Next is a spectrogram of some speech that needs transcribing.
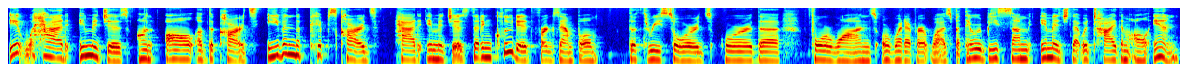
It had images on all of the cards. Even the pips cards had images that included, for example, the three swords or the four wands or whatever it was, but there would be some image that would tie them all in.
